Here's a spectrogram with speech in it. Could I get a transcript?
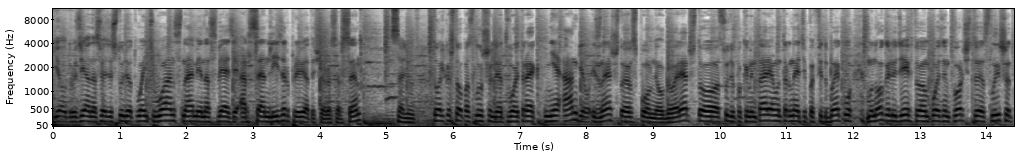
Йоу, друзья, на связи студия 21, с нами на связи Арсен Лизер. Привет еще раз, Арсен. Салют. Только что послушали твой трек «Не ангел», и знаешь, что я вспомнил? Говорят, что, судя по комментариям в интернете, по фидбэку, много людей в твоем позднем творчестве слышат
